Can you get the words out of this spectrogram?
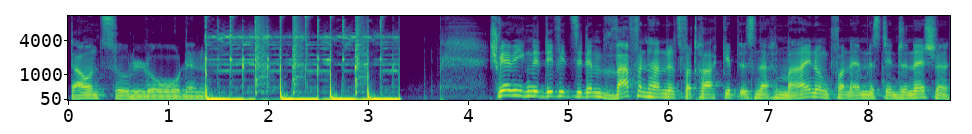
downzuladen. Schwerwiegende Defizite im Waffenhandelsvertrag gibt es nach Meinung von Amnesty International.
